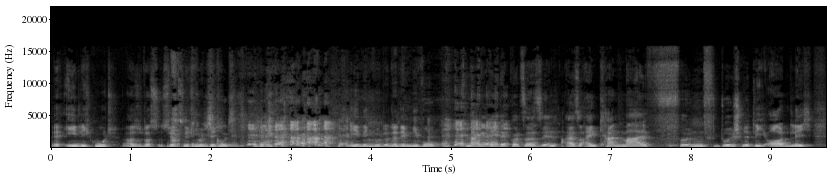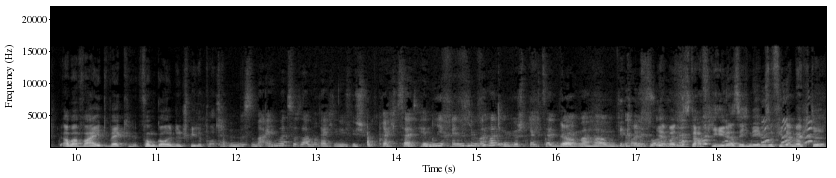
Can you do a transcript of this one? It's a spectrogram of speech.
Äh, ähnlich gut. Also das ist jetzt nicht Ähnlich wirklich gut. ähnlich gut unter dem Niveau. Lange Rede, kurzer Sinn. Also ein kann mal fünf durchschnittlich ordentlich, aber weit weg vom goldenen Spielepot. Wir müssen mal einmal zusammenrechnen, wie viel Sprechzeit Henry eigentlich immer hat und wie viel Sprechzeit wir Ja. immer haben. Ja, aber das darf jeder sich nehmen, so viel er möchte.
